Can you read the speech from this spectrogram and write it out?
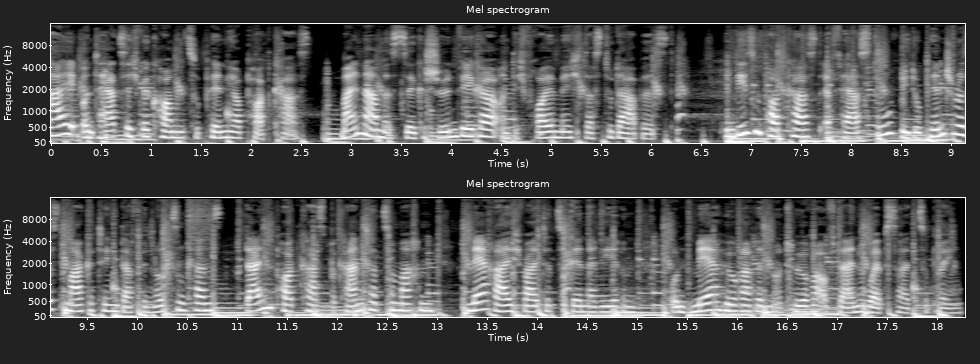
Hi und herzlich willkommen zu Pin Your Podcast. Mein Name ist Silke Schönweger und ich freue mich, dass du da bist. In diesem Podcast erfährst du, wie du Pinterest Marketing dafür nutzen kannst, deinen Podcast bekannter zu machen, mehr Reichweite zu generieren und mehr Hörerinnen und Hörer auf deine Website zu bringen.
